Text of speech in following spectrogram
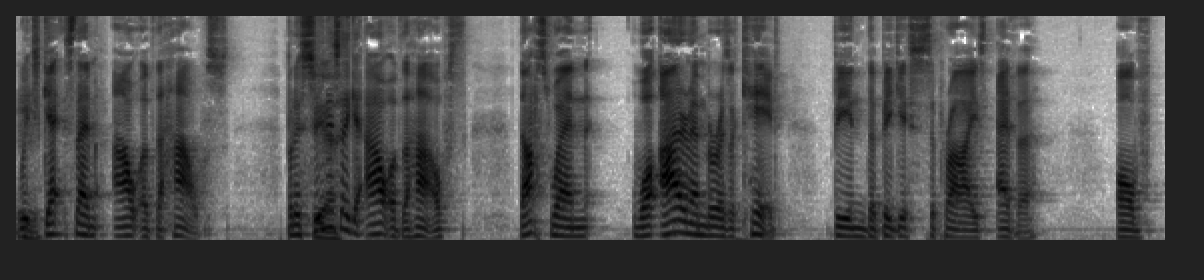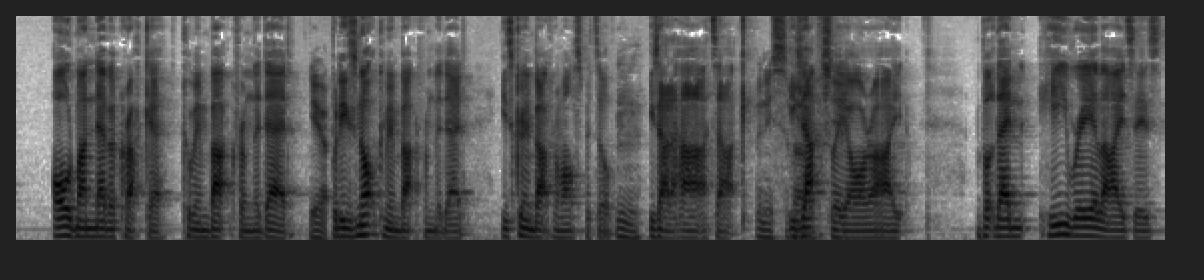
which mm. gets them out of the house. But as soon Yeah. as they get out of the house, that's when what I remember as a kid being the biggest surprise ever of old man Nebbercracker coming back from the dead. Yeah. But he's not coming back from the dead. He's coming back from hospital. Hmm. He's had a heart attack. And he's he's survived, actually all right. But then he realizes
